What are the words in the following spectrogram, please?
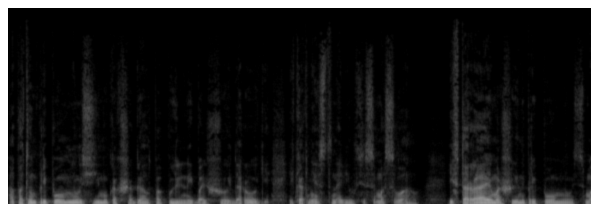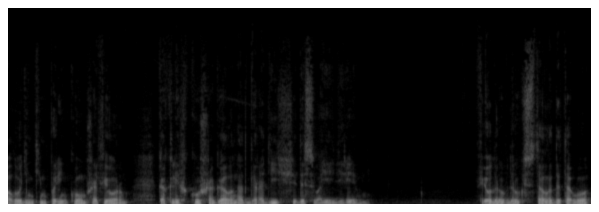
а потом припомнилось ему, как шагал по пыльной большой дороге и как не остановился самосвал, и вторая машина припомнилась с молоденьким пареньком-шофером, как легко шагал он от городища до своей деревни. Федору вдруг стало до того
